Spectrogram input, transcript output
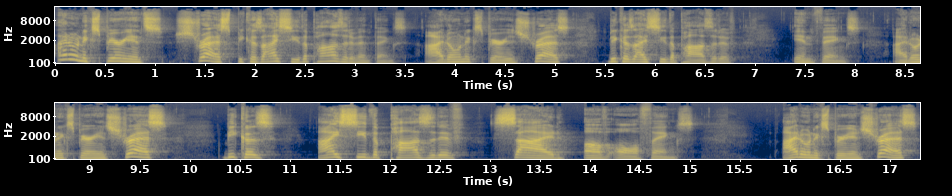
I don't experience stress because I see the positive in things. I don't experience stress because I see the positive in things. I don't experience stress because I see the positive side of all things. I don't experience stress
